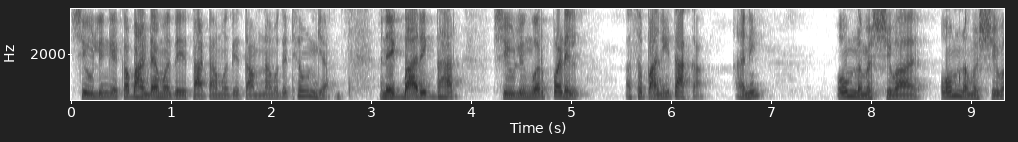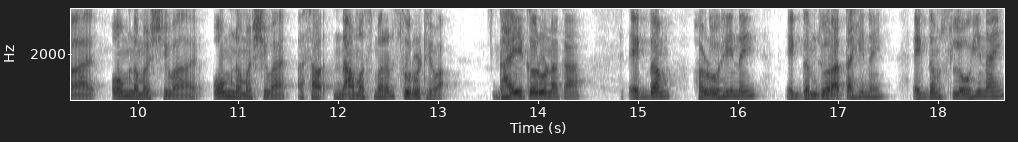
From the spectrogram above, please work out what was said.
शिवलिंग एका भांड्यामध्ये ताटामध्ये तामणामध्ये ठेवून घ्या. आणि एक बारीक धार शिवलिंगवर पडेल असं पाणी टाका. आणि ओम नम शिवाय ओम नम शिवाय ओम नम शिवाय ओम नम शिवाय असा नामस्मरण सुरू ठेवा. घाई करू नका. एकदम हळूही नाही एकदम जोरातही नाही एकदम स्लोही नाही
